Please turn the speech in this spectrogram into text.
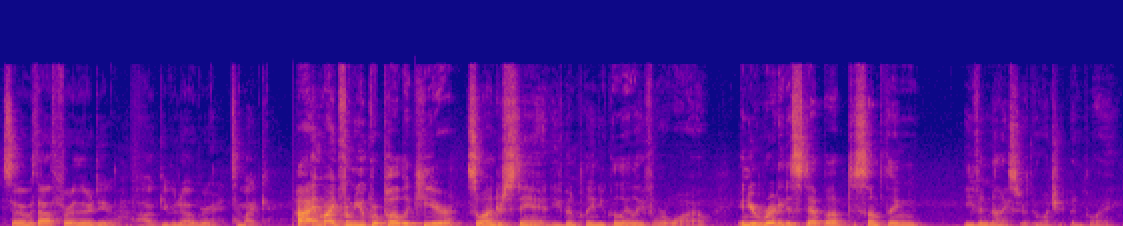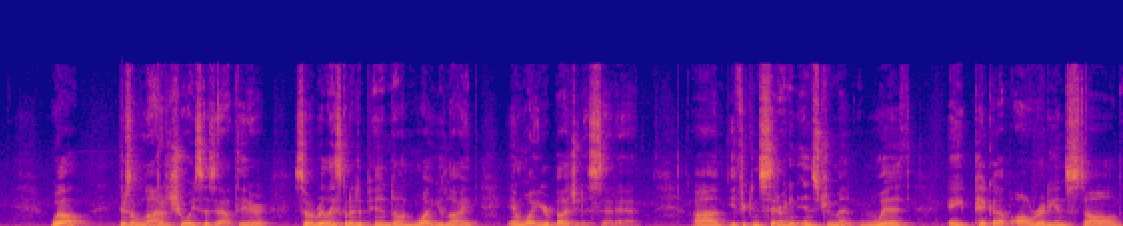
So without further ado, I'll give it over to Mike. Hi, Mike from Uke Republic here. So I understand you've been playing ukulele for a while and you're ready to step up to something even nicer than what you've been playing. Well, there's a lot of choices out there, so it really is going to depend on what you like and what your budget is set at. Uh, if you're considering an instrument with a pickup already installed,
